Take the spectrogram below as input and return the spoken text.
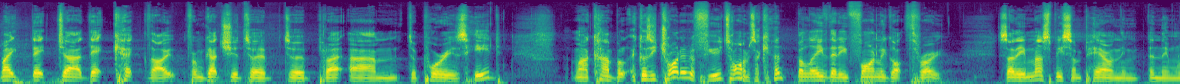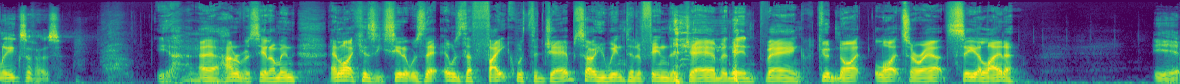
mate, that uh, that kick though from Gaethje to to um, to Poirier's head, I can't because he tried it a few times. I can't believe that he finally got through. So there must be some power in them in them legs of his. Yeah, hundred percent. I mean, and like as he said, it was that it was the fake with the jab. So he went to defend the jab, and then bang, good night, lights are out. See you later. Yeah,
